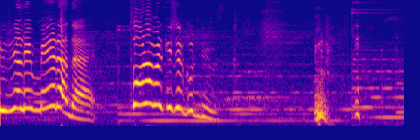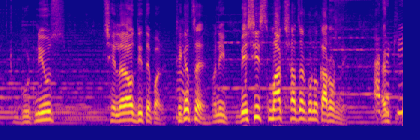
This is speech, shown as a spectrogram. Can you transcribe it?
ইউজুয়ালি মেয়েরা দেয়। তোর আবার কিসের গুড নিউজ গুড নিউজ ছেলেরাও দিতে পারে ঠিক আছে? মানে বেশি স্মার্ট সাজার কোনো কারণ নেই। আচ্ছা কি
